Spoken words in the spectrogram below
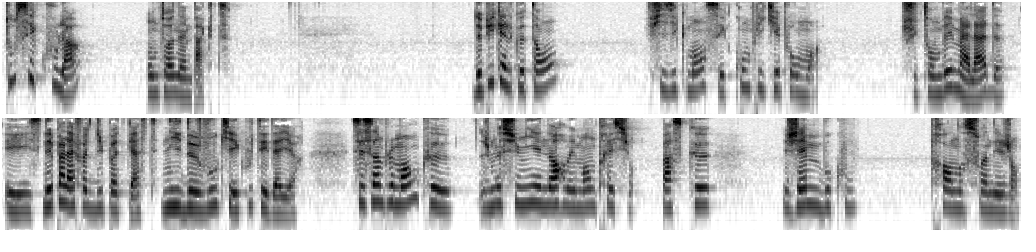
Tous ces coups-là ont un impact. Depuis quelque temps, physiquement, c'est compliqué pour moi. Je suis tombée malade, et ce n'est pas la faute du podcast, ni de vous qui écoutez d'ailleurs. C'est simplement que je me suis mis énormément de pression, parce que j'aime beaucoup prendre soin des gens.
